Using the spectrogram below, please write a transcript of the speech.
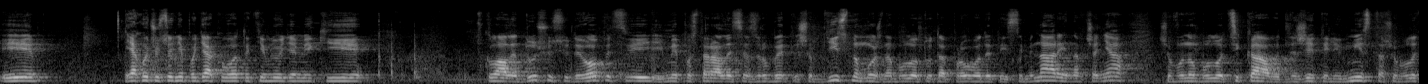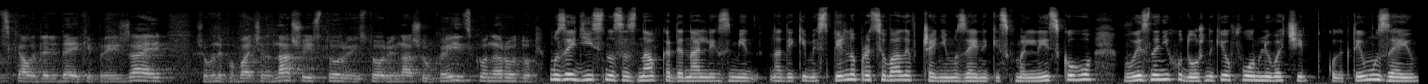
І я хочу сьогодні подякувати тим людям, які вклали душу сюди, опит свій, і ми постаралися зробити, щоб дійсно можна було тут проводити і семінари, і навчання, щоб воно було цікаво для жителів міста, щоб було цікаво для людей, які приїжджають, щоб вони побачили нашу історію, історію нашого українського народу. Музей дійсно зазнав кардинальних змін, над якими спільно працювали вчені музейники з Хмельницького, визнані художники-оформлювачі, колектив музею.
